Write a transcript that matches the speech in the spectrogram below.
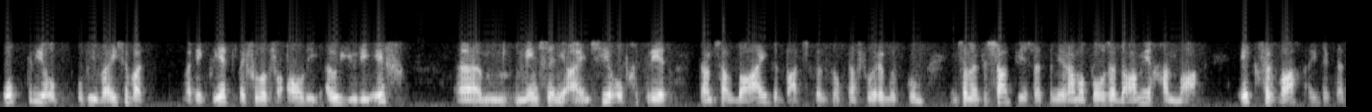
optree op op die wyse wat wat ek weet byvoorbeeld vir al die ou UDF ehm um, mense in die ANC opgetree het, dan sal daai debatspunt nog na vore moet kom en sal interessant wees wat meneer Ramaphosa daarmee gaan maak. Ek verwag eintlik dat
